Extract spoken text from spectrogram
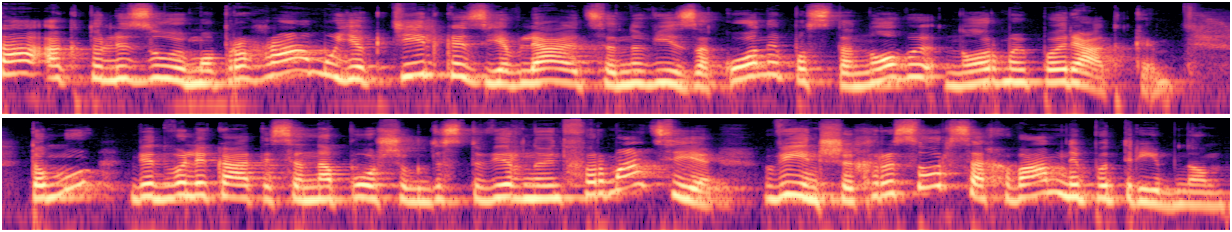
та актуалізуємо програму, як тільки з'являються нові закони, постанови, норми, порядки. Тому відволікатися на пошук достовірної інформації в інших ресурсах вам не потрібно.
